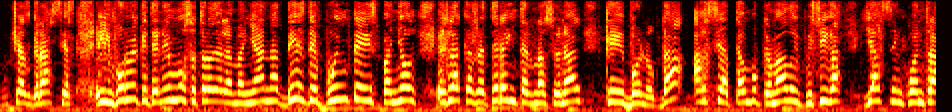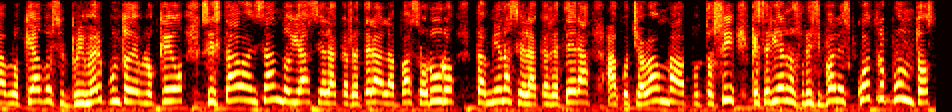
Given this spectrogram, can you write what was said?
Muchas gracias. El informe que tenemos a hora de la mañana desde Puente Español es la carretera internacional que, bueno, da hacia Tambo Quemado y Pisiga. Ya se encuentra bloqueado. Es el primer punto de bloqueo. Se está avanzando ya hacia la carretera La Paz Oruro, también hacia la carretera a Cochabamba, a Potosí, que serían los principales cuatro puntos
